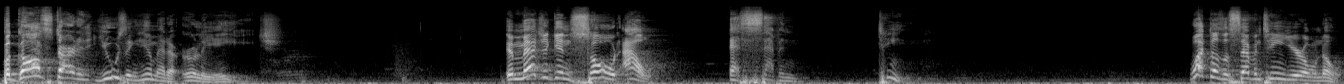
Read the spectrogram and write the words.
But God started using him at an early age. Imagine getting sold out at 17. What does a 17 year old know?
